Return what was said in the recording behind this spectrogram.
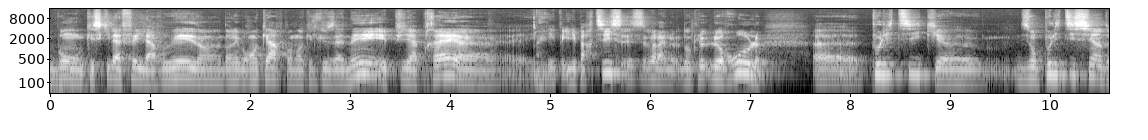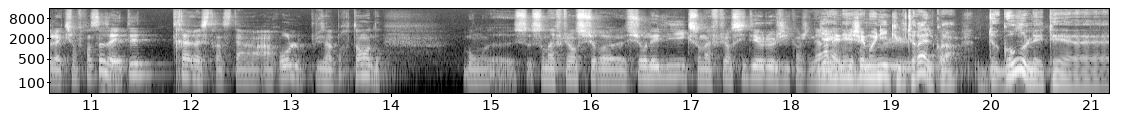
bon, qu'est-ce qu'il a fait? Il a rué dans, les brancards pendant quelques années, et puis après, il, est, parti. voilà. donc le rôle euh, politique, euh, disons politicien de l'action française a été très restreint. C'était un, un, rôle plus important de, bon, euh, son influence sur, euh, sur les ligues, son influence idéologique en général. Il y a une hégémonie culturelle. Quoi. De Gaulle était euh,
